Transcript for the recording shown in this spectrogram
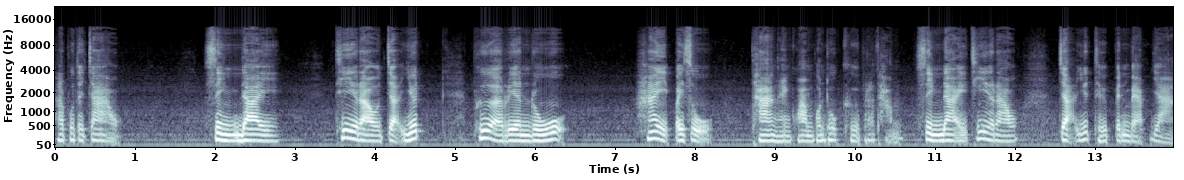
พระพุทธเจ้า สิ่งใดที่เราจะยึด เพื่อเรียนรู้ให้ไปสู่ทางแห่งความพ้นทุกข์คือพระธรรม สิ่งใดที่เราจะยึดถือเป็นแบบอย่าง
